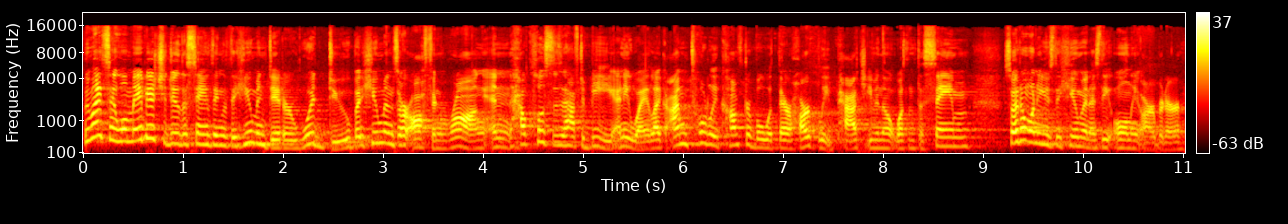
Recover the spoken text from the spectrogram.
We might say, well, maybe it should do the same thing that the human did or would do, but humans are often wrong, and how close does it have to be anyway? Like, I'm totally comfortable with their heartbleed patch, even though it wasn't the same, so I don't want to use the human as the only arbiter.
